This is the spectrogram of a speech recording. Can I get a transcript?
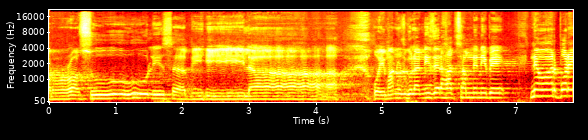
الرَّسُولِ سَبِيلًا ওই মানুষগুলা নিজের হাত সামনে নেবে নেওয়ার পরে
